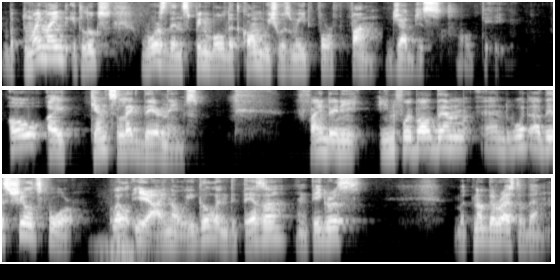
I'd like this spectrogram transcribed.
but to my mind it looks worse than spinball.com which was made for fun. Judges. Okay. Oh, I can't select their names. Find any info about them and what are these shields for? Well, yeah, I know Eagle and Diteza and Tigris, but not the rest of them.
